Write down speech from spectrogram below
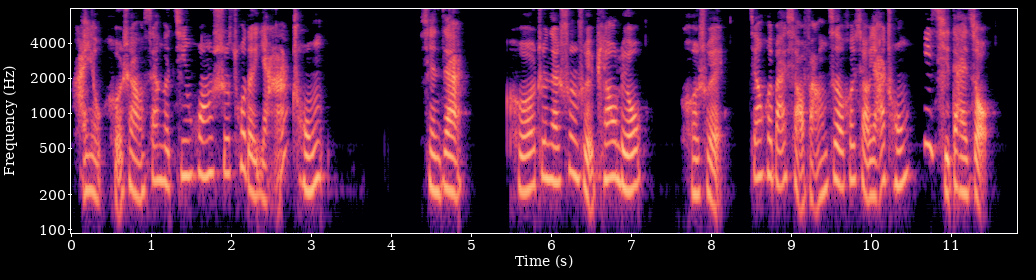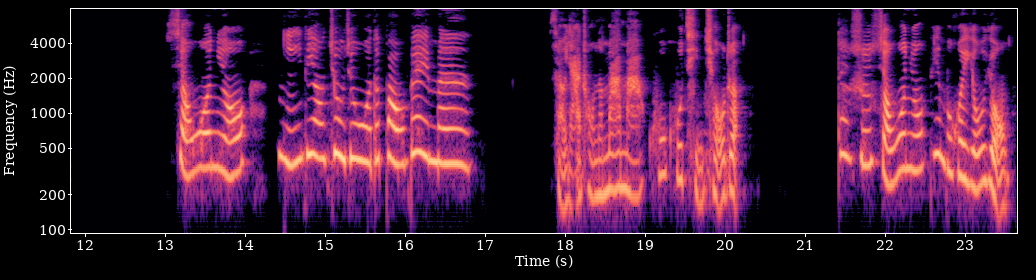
还有壳上三个惊慌失措的蚜虫。现在，壳正在顺水漂流，河水。将会把小房子和小蚜虫一起带走。小蜗牛，你一定要救救我的宝贝们！小蚜虫的妈妈苦苦请求着。但是小蜗牛并不会游泳，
